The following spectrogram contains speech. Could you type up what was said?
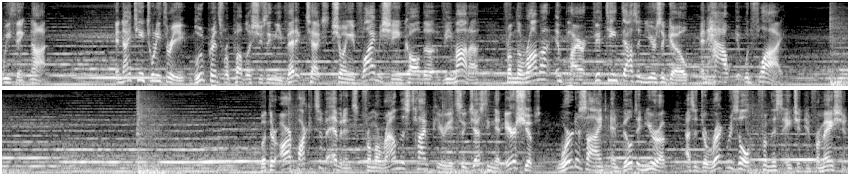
we think not. In 1923, blueprints were published using the Vedic text showing a flying machine called the Vimana from the Rama Empire 15,000 years ago and how it would fly. But there are pockets of evidence from around this time period suggesting that airships were designed and built in Europe as a direct result from this ancient information.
